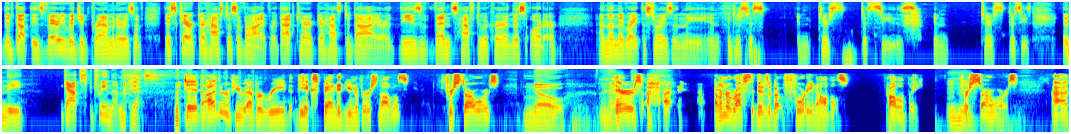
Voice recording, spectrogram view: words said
They've got these very rigid parameters of this character has to survive, or that character has to die, or these events have to occur in this order, and then they write the stories in the in interstices, interstices, interstices, in the gaps between them. Yes. Did either of you ever read the expanded universe novels for Star Wars? No. I. There's I, I'm gonna rough say there's about 40 novels probably Mhm. for Star Wars, uh,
